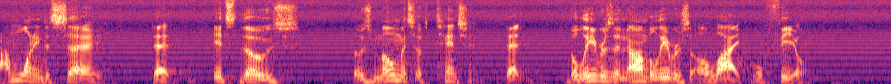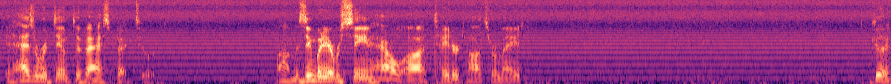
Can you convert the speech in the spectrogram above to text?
I'm wanting to say that it's those, those moments of tension that believers and non believers alike will feel. It has a redemptive aspect to it. Um, has anybody ever seen how uh, tater tots are made? Good.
